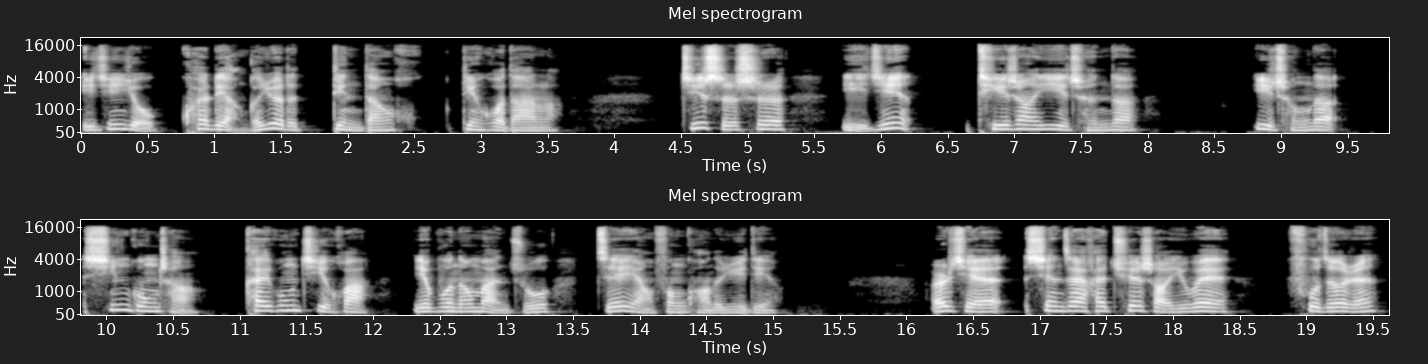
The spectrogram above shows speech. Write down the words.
已经有快两个月的订单订货单了，即使是已经提上议程的议程的新工厂开工计划，也不能满足。这样疯狂的预定，而且现在还缺少一位负责人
